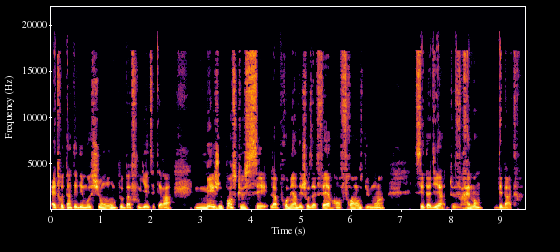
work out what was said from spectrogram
être teinté d'émotions, on peut bafouiller, etc. Mais je pense que c'est la première des choses à faire, en France du moins, c'est-à-dire de vraiment débattre.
